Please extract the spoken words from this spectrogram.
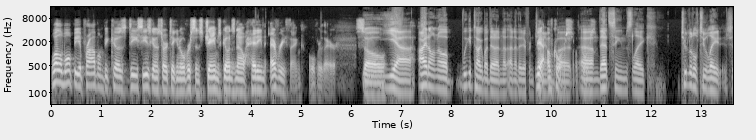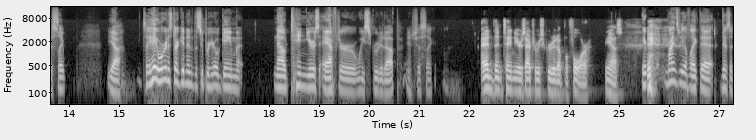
Well, it won't be a problem because DC is going to start taking over since James Gunn's now heading everything over there. So yeah, I don't know. We could talk about that another, another different time. Yeah, of course, but, of course. Um, that seems like too little, too late. It's just like, yeah, it's like, hey, we're gonna start getting into the superhero game now, ten years after we screwed it up. It's just like and then 10 years after we screwed it up before. Yes. it reminds me of like that. There's a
